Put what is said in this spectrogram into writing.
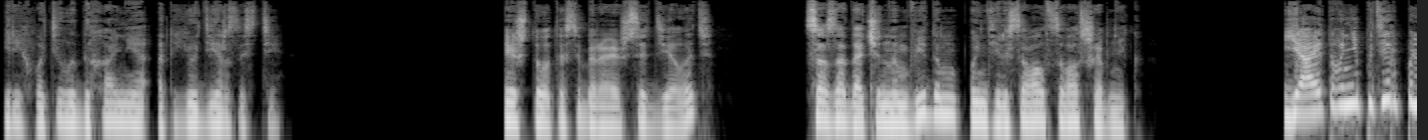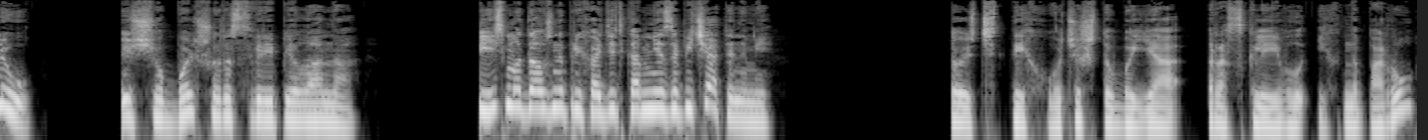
перехватило дыхание от ее дерзости. «И что ты собираешься делать?» С озадаченным видом поинтересовался волшебник. «Я этого не потерплю!» Еще больше рассверепела она. «Письма должны приходить ко мне запечатанными!» «То есть ты хочешь, чтобы я расклеивал их на пару,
